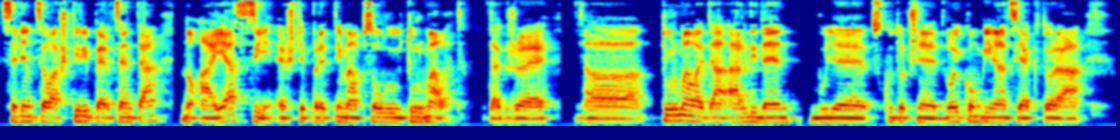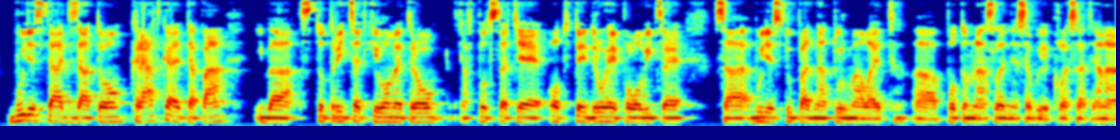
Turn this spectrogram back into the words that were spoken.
7,4%, no a jazdci ešte predtým absolvujú Turmalet. Takže uh, Tourmalet a Ardiden bude skutočne dvojkombinácia, ktorá bude stať za to. Krátka etapa, iba 130 km a v podstate od tej druhej polovice sa bude stúpať na Tourmalet a potom následne sa bude klesať a na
